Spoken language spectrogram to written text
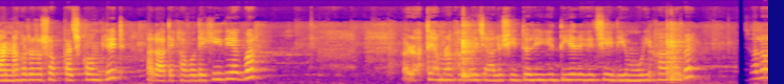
রান্নাঘরেরও সব কাজ কমপ্লিট, আর রাতে খাব দেখিয়ে দিই একবার। আর রাতে আমরা খাব এই যে আলু সিদ্ধ দিয়ে রেখেছি, এই দিয়ে মুড়ি খাওয়া হবে। চলো,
